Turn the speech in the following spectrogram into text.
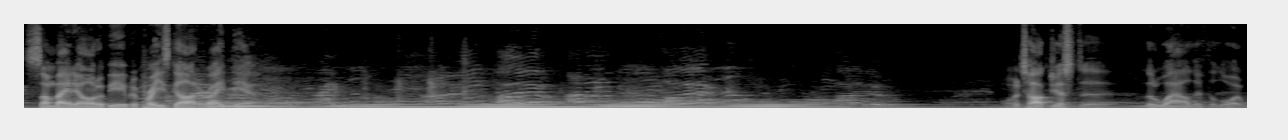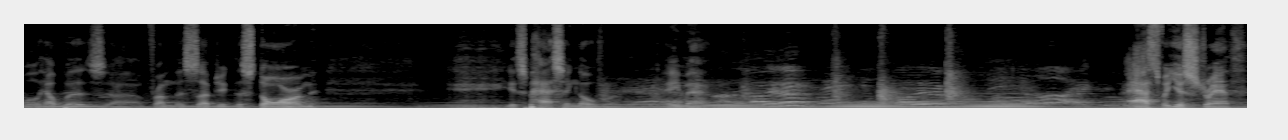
Somebody ought to be able to praise God right there. I want to talk just a little while, if the Lord will help us, uh, from the subject. The storm is passing over. Amen. I ask for your strength,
